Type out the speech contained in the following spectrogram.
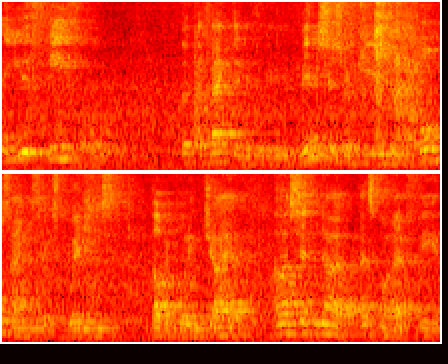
Are you fearful that the fact that if, ministers refuse to perform same-sex weddings, they'll be put in jail? And I said, No, that's not our fear.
